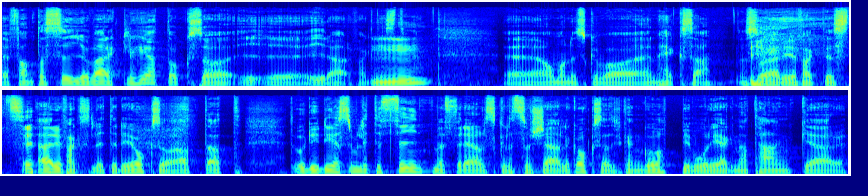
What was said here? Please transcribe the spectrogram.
eh, fantasi och verklighet också i, i, i det här faktiskt. Mm. Eh, om man nu ska vara en häxa, så är det ju faktiskt, är det faktiskt lite det också. Att, att, och det är det som är lite fint med förälskelse och kärlek också, att vi kan gå upp i våra egna tankar.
